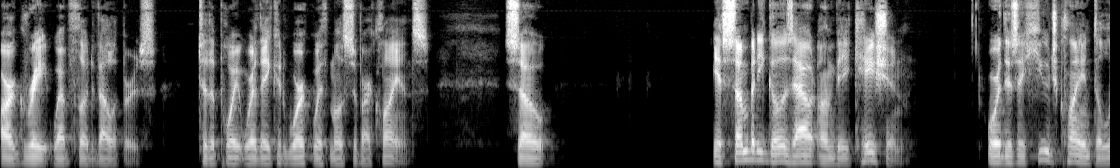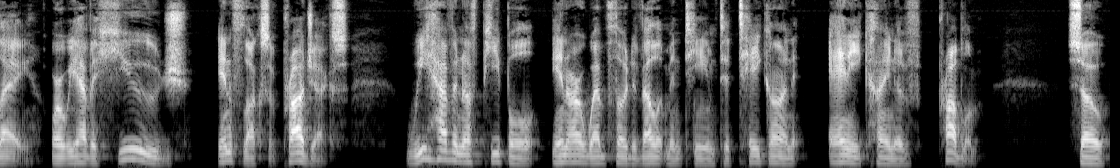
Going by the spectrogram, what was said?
are great Webflow developers to the point where they could work with most of our clients. So if somebody goes out on vacation or there's a huge client delay or we have a huge influx of projects, we have enough people in our Webflow development team to take on any kind of problem. So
